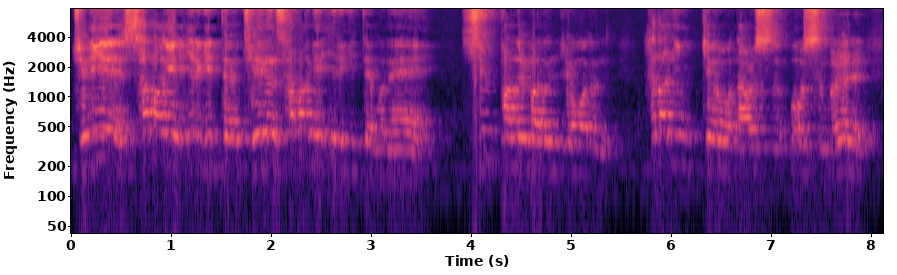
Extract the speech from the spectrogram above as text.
죄의 사망에 이르기 때문에 죄는 사망에 이르기 때문에 심판을 받은 영혼은 하나님께로 나올 수 없음을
